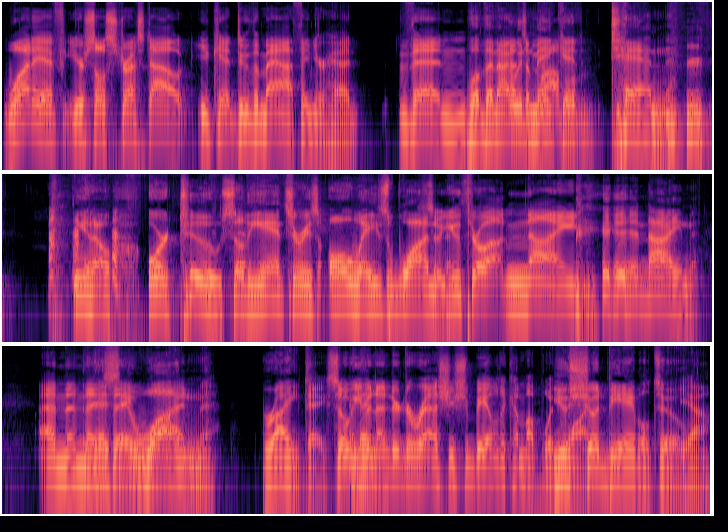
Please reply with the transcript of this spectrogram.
What if you're so stressed out you can't do the math in your head? Then Well, then I would make problem. it 10. you know, or 2. So the answer is always 1. So you throw out nine, 9. And then they, They say, say one. one. Right. Okay, so And even then under duress, you should be able to come up with you one. should be able to. Yeah.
